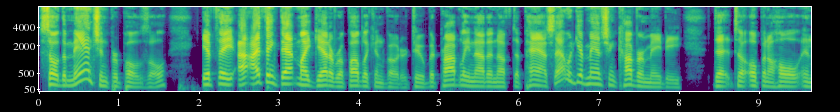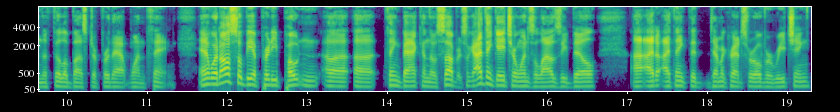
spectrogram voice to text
so the Manchin proposal, if they, I, I think that might get a Republican vote or two, but probably not enough to pass. That would give Manchin cover maybe that, to open a hole in the filibuster for that one thing. And it would also be a pretty potent uh, uh, thing back in those suburbs. Like I think HR one is a lousy bill. Uh, I, I think the Democrats are overreaching,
